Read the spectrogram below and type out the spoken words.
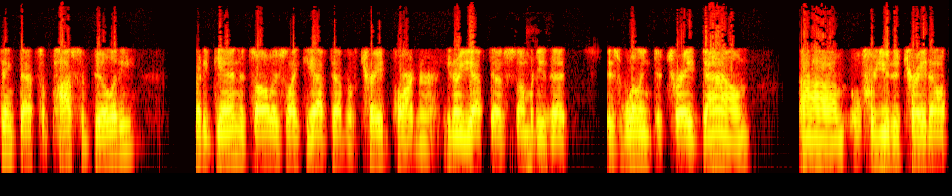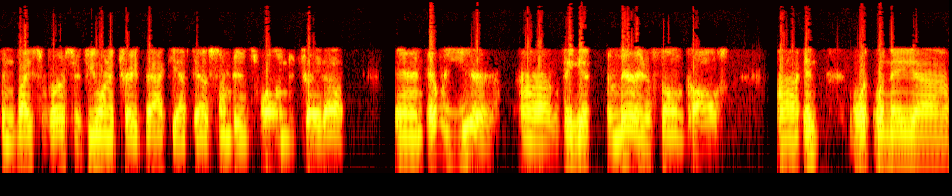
think that's a possibility, but again, it's always like you have to have a trade partner. You know, you have to have somebody that is willing to trade down um, for you to trade up, and vice versa. If you want to trade back, you have to have somebody that's willing to trade up. And every year, uh, they get a myriad of phone calls. Uh, and when they uh,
